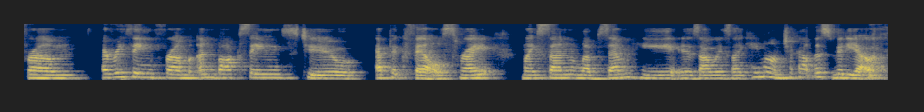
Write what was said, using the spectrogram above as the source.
from everything from unboxings to epic fails, right? My son loves them. He is always like, hey, mom, check out this video.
